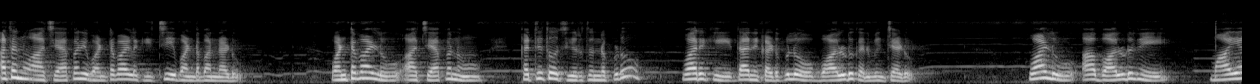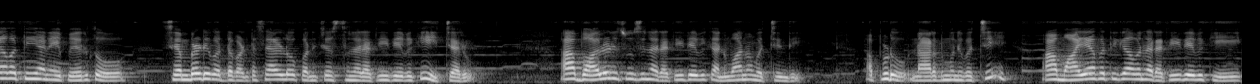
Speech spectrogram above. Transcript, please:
అతను ఆ చేపని వంటవాళ్ళకి ఇచ్చి వండమన్నాడు. వంటవాళ్ళు ఆ చేపను కత్తితో చీరుతున్నప్పుడు వారికి దాని కడుపులో బాలుడు కనిపించాడు. వాళ్ళు ఆ బాలుడిని మాయావతి అనే పేరుతో శంబ్రడి వద్ద వంటశాలలో పనిచేస్తున్న రతీదేవికి ఇచ్చారు. ఆ బాలుని చూసిన రతీదేవికి అనుమానం వచ్చింది. అప్పుడు నారదముని వచ్చి ఆ మాయావతిగా ఉన్న రతీదేవికి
